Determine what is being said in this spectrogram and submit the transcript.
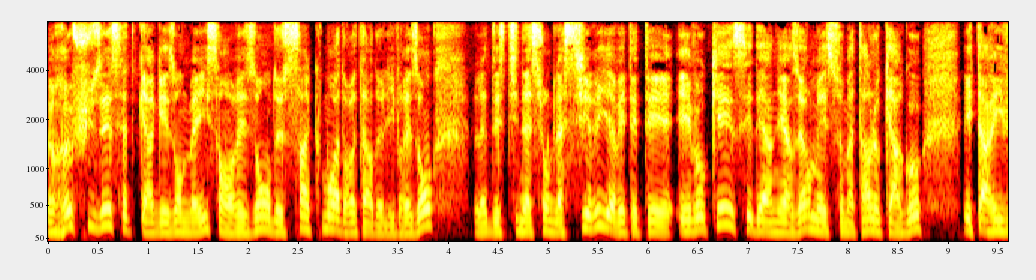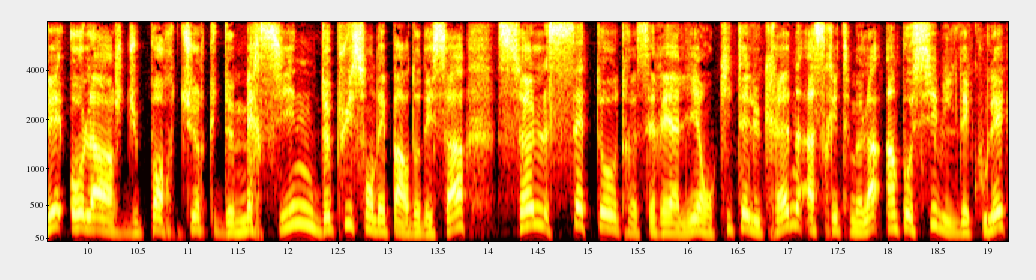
refusé cette cargaison de maïs en raison de cinq mois de retard de livraison. La destination de la Syrie avait été évoquée ces dernières heures, mais ce matin, le cargo est arrivé au large du port turc de Mersin. Depuis son départ d'Odessa, seuls sept autres céréaliers ont quitté l'Ukraine. À ce rythme-là, impossible d'écouler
